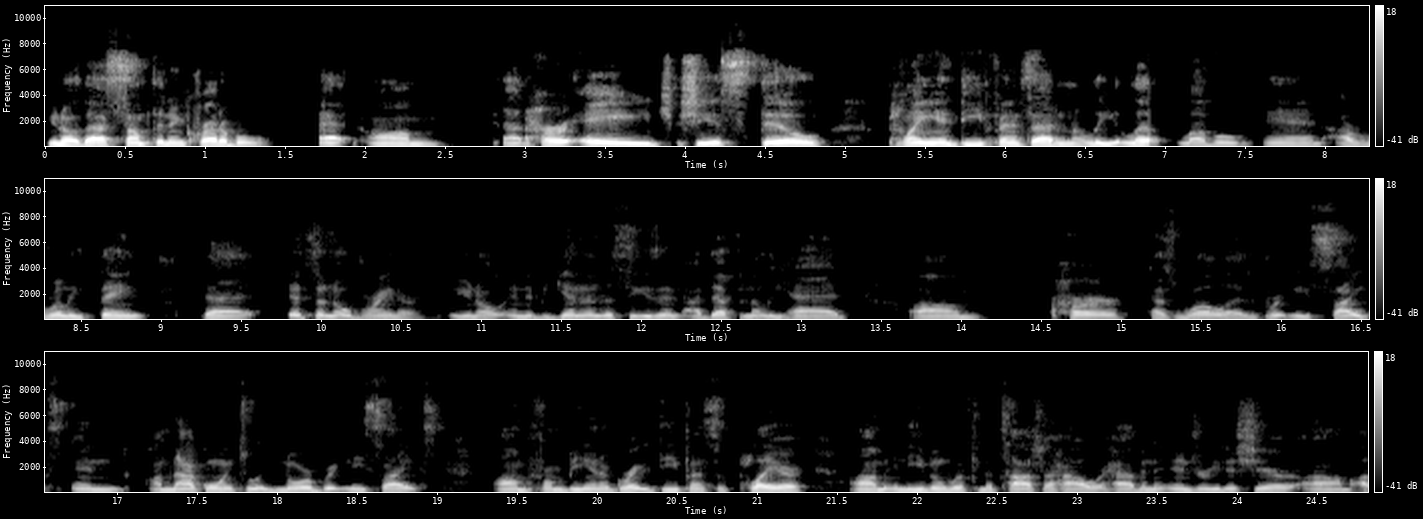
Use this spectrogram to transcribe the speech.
You know, that's something incredible. At um, at her age, she is still playing defense at an elite le- level, and I really think that it's a no brainer. You know, in the beginning of the season, I definitely had um, her as well as Brittney Sykes, and I'm not going to ignore Brittney Sykes um, from being a great defensive player. Um, and even with Natasha Howard having an injury this year, um, I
